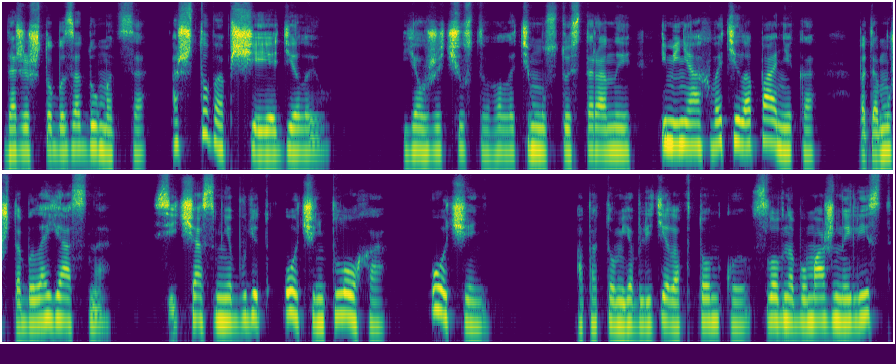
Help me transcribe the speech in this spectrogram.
даже чтобы задуматься, а что вообще я делаю? Я уже чувствовала тьму с той стороны, и меня охватила паника, потому что было ясно, сейчас мне будет очень плохо, очень. А потом я влетела в тонкую, словно бумажный лист,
